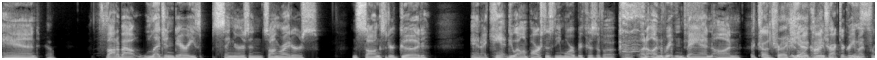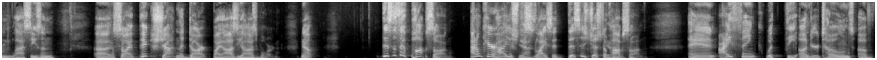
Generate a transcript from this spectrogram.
and yep thought about legendary singers and songwriters and songs that are good. And I can't do Alan Parsons anymore because of a, a an unwritten ban on a contract. Yeah, agreement. contract agreement yes. from last season. Uh, yep. So I picked "Shot in the Dark" by Ozzy Osbourne. Now, this is a pop song. I don't care how you yeah. slice it. This is just a yeah. pop song, and I think with the undertones of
